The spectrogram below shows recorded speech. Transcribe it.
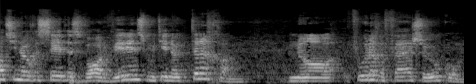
Archie nou gesê het is waar. Weer eens moet jy nou teruggaan na vorige verse hoekom.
